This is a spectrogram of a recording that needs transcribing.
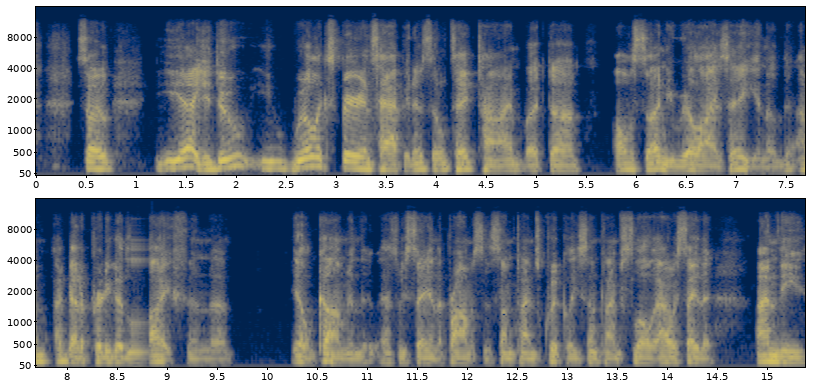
so yeah, you do. You will experience happiness. It'll take time, but uh, all of a sudden you realize, hey, you know, i have got a pretty good life, and uh, it'll come. And as we say in the promises, sometimes quickly, sometimes slowly. I always say that I'm the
